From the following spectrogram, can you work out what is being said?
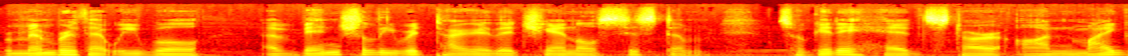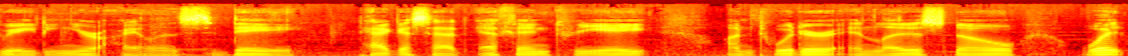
Remember that we will eventually retire the channel system, so get a head start on migrating your islands today. Tag us at FN Create on Twitter and let us know what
